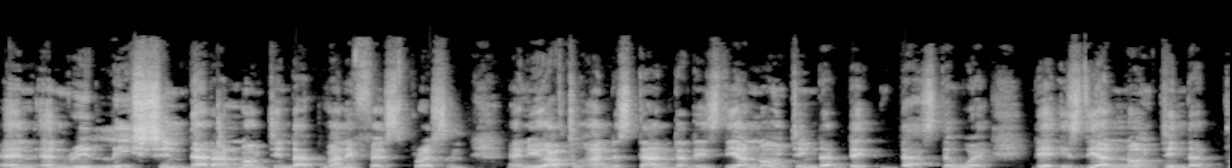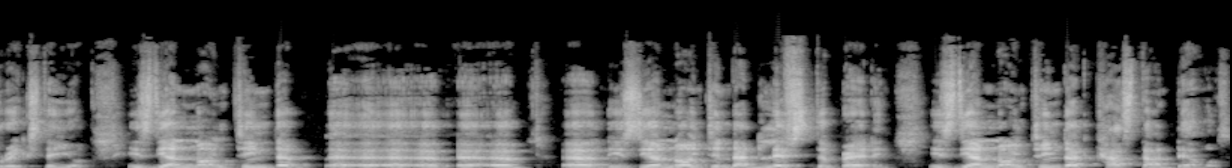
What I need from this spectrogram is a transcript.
and, and releasing that anointing, that manifest presence. And you have to understand that it's the anointing that does the work. There is the anointing that breaks the yoke. It's the anointing that uh, uh, uh, um, uh, is the anointing that lifts the burden. Is the anointing that casts out devils.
